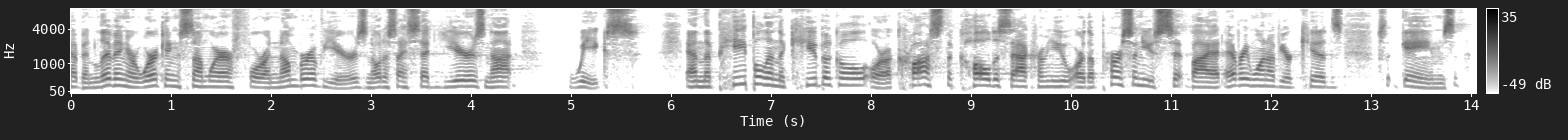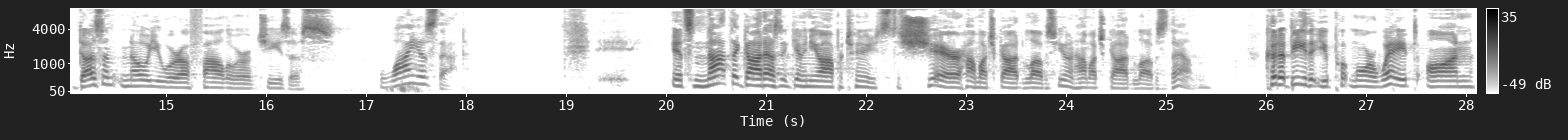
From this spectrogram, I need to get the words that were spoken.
have been living or working somewhere for a number of years, notice I said years, not weeks, and the people in the cubicle or across the cul-de-sac from you or the person you sit by at every one of your kids' games doesn't know you are a follower of Jesus, why is that? It's not that God hasn't given you opportunities to share how much God loves you and how much God loves them. Could it be that you put more weight on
